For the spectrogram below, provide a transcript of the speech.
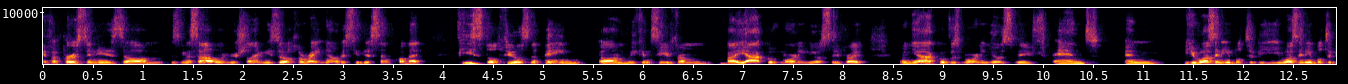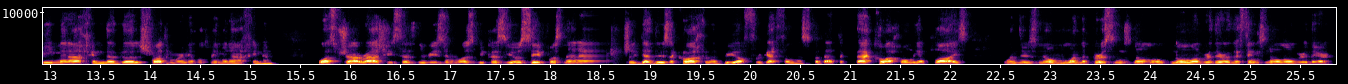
if a person is um is Misabel in Yerushalayim, he's Zochel right now to see this simple that he still feels the pain. Um, we can see from by Yaakov mourning Yosef, right? When Yaakov was mourning Yosef and and he wasn't able to be he wasn't able to be Menachem. The, the Shvatim weren't able to be Menachem. What's Pshat? Rashi says the reason was because Yosef was not actually dead. There's a koach and a bria of forgetfulness, but that that koach only applies when there's no when the person's no no longer there, the thing's no longer there.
